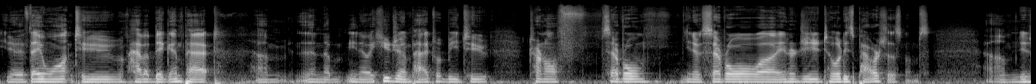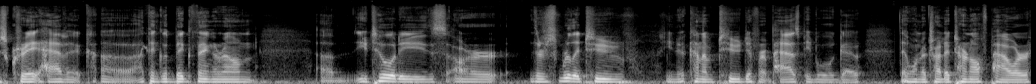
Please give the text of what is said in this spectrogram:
you know, if they want to have a big impact, um, then a, you know, a huge impact would be to turn off several, you know, several uh, energy utilities power systems. Um, just create havoc. Uh, I think the big thing around uh, utilities are there's really two, you know, kind of two different paths people would go. They want to try to turn off power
